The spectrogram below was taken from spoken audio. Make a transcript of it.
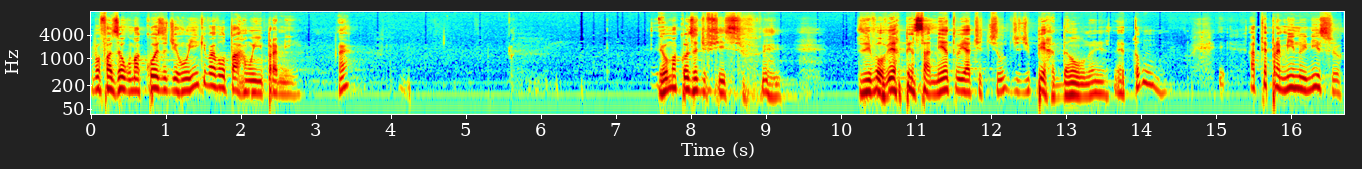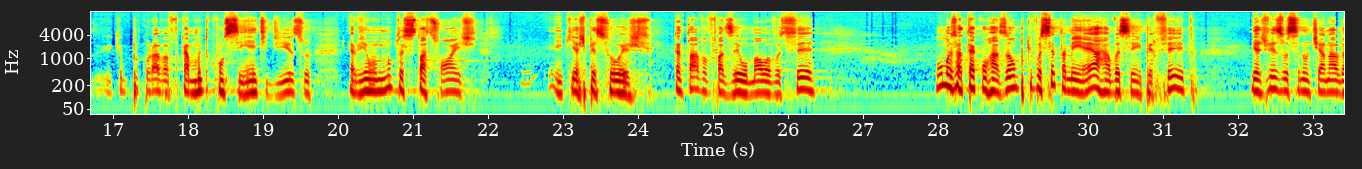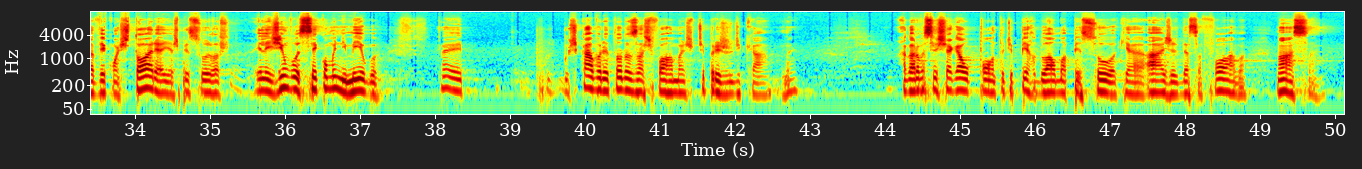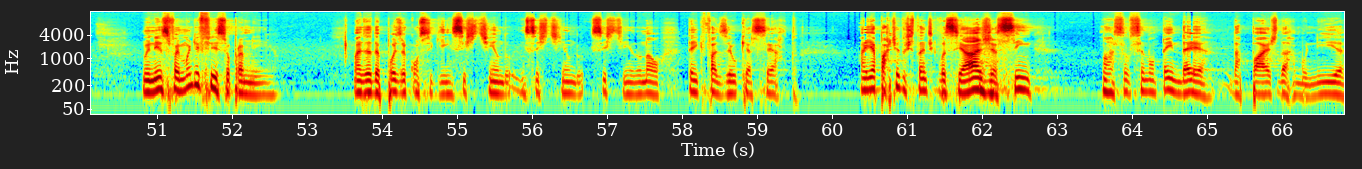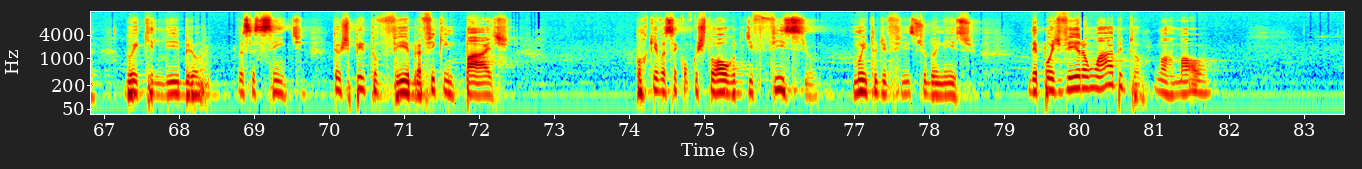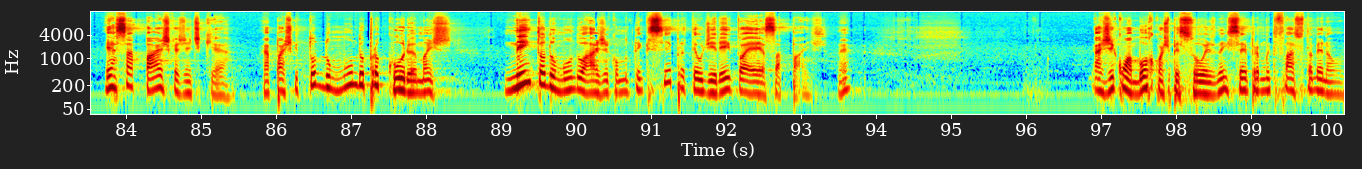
Eu vou fazer alguma coisa de ruim que vai voltar ruim para mim. Né? É uma coisa difícil. Desenvolver pensamento e atitude de perdão. Né? É tão até para mim, no início, que eu procurava ficar muito consciente disso, havia muitas situações em que as pessoas tentavam fazer o mal a você, umas até com razão, porque você também erra, você é imperfeito, e às vezes você não tinha nada a ver com a história, e as pessoas elegiam você como inimigo, né? buscavam de todas as formas te prejudicar. Né? Agora, você chegar ao ponto de perdoar uma pessoa que age dessa forma, nossa, no início foi muito difícil para mim. Mas eu depois eu consegui insistindo, insistindo, insistindo. Não, tem que fazer o que é certo. Aí, a partir do instante que você age assim, nossa, você não tem ideia da paz, da harmonia, do equilíbrio que você sente. Teu espírito vibra, fica em paz porque você conquistou algo difícil, muito difícil do início. Depois vira um hábito normal. Essa paz que a gente quer, é a paz que todo mundo procura, mas nem todo mundo age como tem que ser para ter o direito a essa paz, né? Agir com amor com as pessoas nem sempre é muito fácil também não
